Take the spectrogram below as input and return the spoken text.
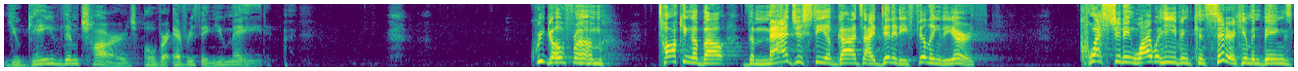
you gave them charge over everything you made. We go from talking about the majesty of God's identity filling the earth questioning why would he even consider human beings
